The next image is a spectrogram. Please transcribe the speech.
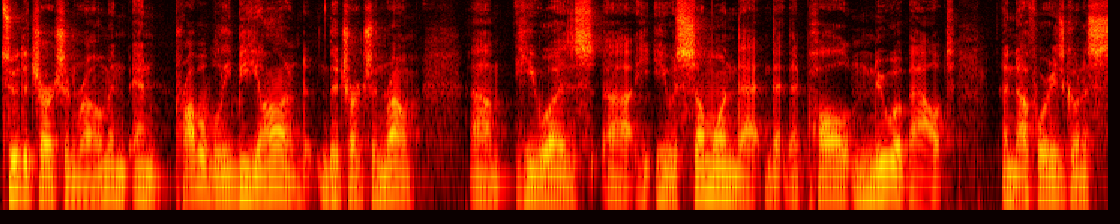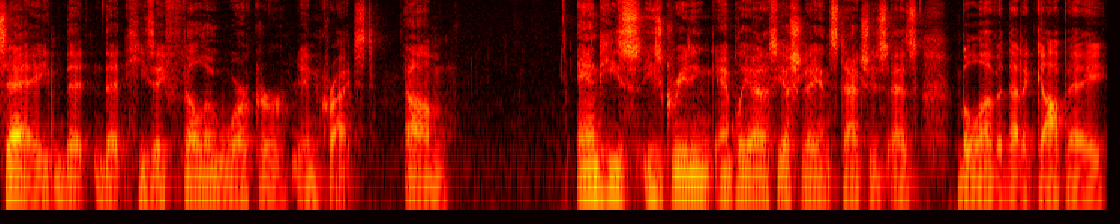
to the church in Rome and, and probably beyond the church in Rome. Um, he was uh, he, he, was someone that, that that Paul knew about enough where he's going to say that that he's a fellow worker in Christ. Um, and he's he's greeting Ampliatus yesterday in Stachys as beloved, that agape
